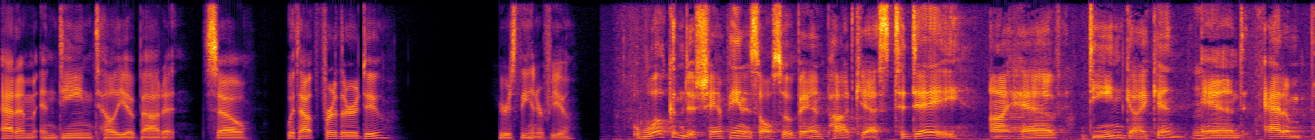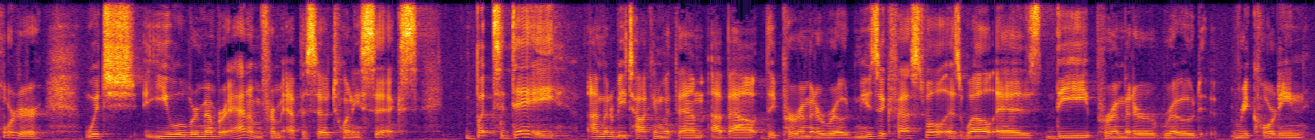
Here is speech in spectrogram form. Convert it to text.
Adam and Dean tell you about it. So without further ado, here's the interview. Welcome to Champagne is Also a Band podcast. Today, I have Dean Geiken mm-hmm. and Adam Porter, which you will remember Adam from episode 26. But today, I'm going to be talking with them about the Perimeter Road Music Festival as well as the Perimeter Road Recording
